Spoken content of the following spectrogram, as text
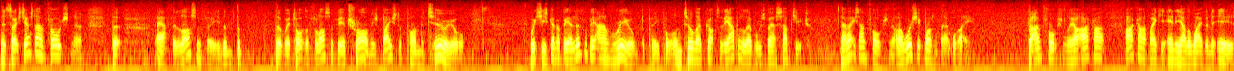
And so it's just unfortunate that our philosophy, the, the, that we're taught, the philosophy of TROM is based upon material which is going to be a little bit unreal to people until they've got to the upper levels of our subject. Now that is unfortunate. I wish it wasn't that way, but unfortunately, I, I can't. I can't make it any other way than it is.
